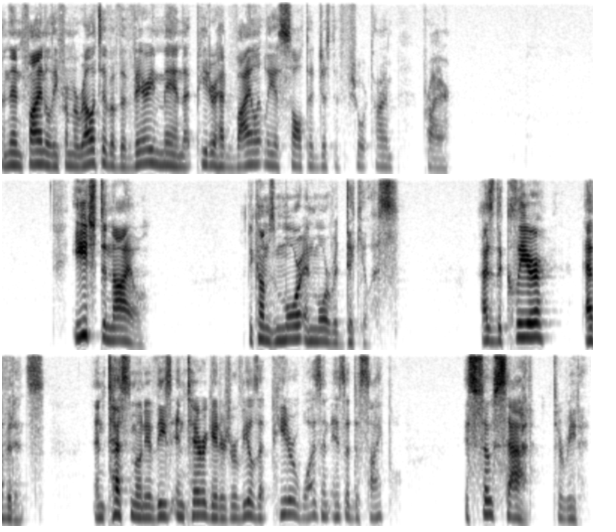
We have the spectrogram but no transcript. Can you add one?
And then finally, from a relative of the very man that Peter had violently assaulted just a short time prior. Each denial becomes more and more ridiculous as the clear evidence and testimony of these interrogators reveals that Peter was and is a disciple. It's so sad to read it.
